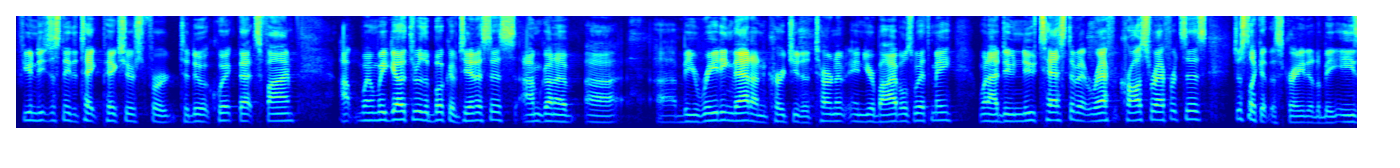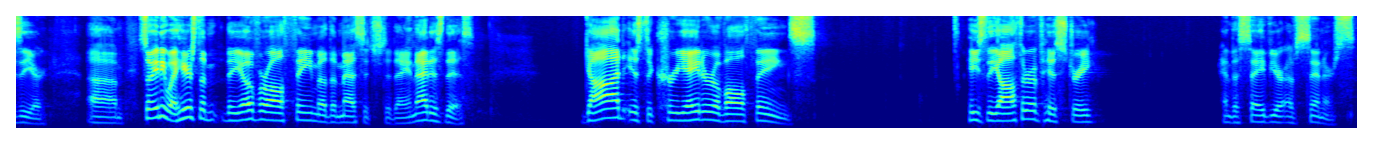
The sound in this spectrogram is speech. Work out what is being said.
if you need, just need to take pictures for to do it quick, that's fine. Uh, when we go through the book of Genesis, I'm going to uh, uh, be reading that. I encourage you to turn it in your Bibles with me. When I do New Testament ref- cross references, just look at the screen, it'll be easier. Um, so, anyway, here's the, the overall theme of the message today, and that is this God is the creator of all things, He's the author of history and the Savior of sinners.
